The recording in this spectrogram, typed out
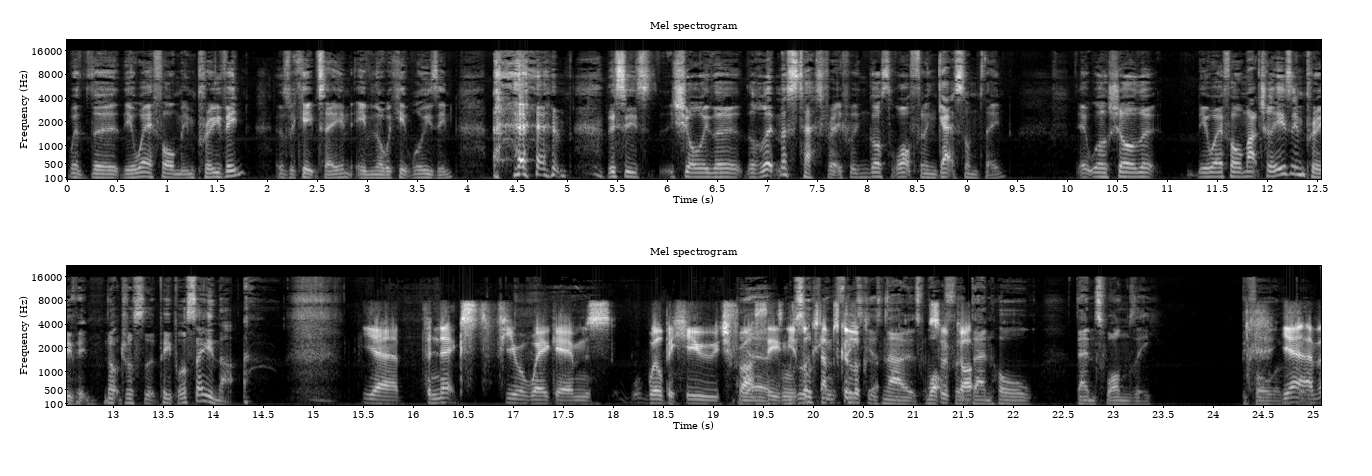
With the, the away form improving, as we keep saying, even though we keep losing, um, this is surely the, the litmus test for it. If we can go to Watford and get something, it will show that the away form actually is improving, not just that people are saying that. Yeah, the next few away games will be huge for our Yeah, season. You look, I'm just going to look at now. It's so Watford, got- then Hull, then Swansea. Before. Yeah, and,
